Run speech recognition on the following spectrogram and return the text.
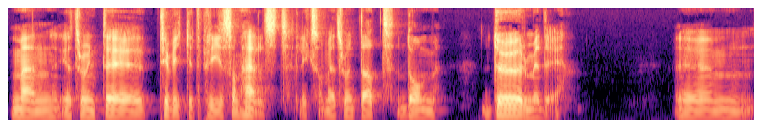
Men jag tror inte till vilket pris som helst. Liksom. Jag tror inte att de dör med det. Um,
